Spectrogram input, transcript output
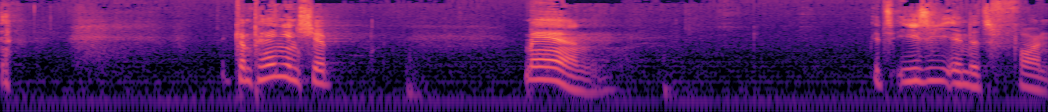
Companionship, man, it's easy and it's fun.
